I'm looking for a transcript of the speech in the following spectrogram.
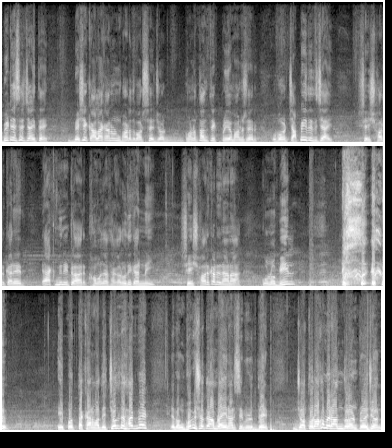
ব্রিটিশের চাইতে বেশি কালাকানুন ভারতবর্ষের গণতান্ত্রিক প্রিয় মানুষের উপর চাপিয়ে দিতে চায়, সেই সরকারের এক মিনিটও আর ক্ষমতা থাকার অধিকার নেই। সেই সরকারের আনা কোনো বিল এই প্রত্যাখ্যান আমাদের চলতে থাকবে এবং ভবিষ্যতে আমরা এনআরসির বিরুদ্ধে যত রকমের আন্দোলন প্রয়োজন,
